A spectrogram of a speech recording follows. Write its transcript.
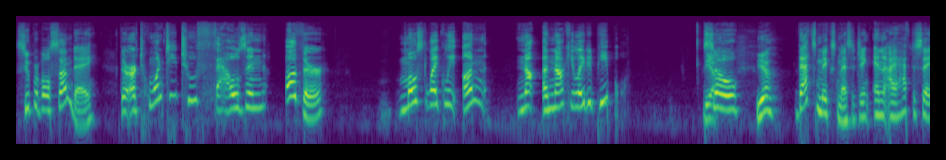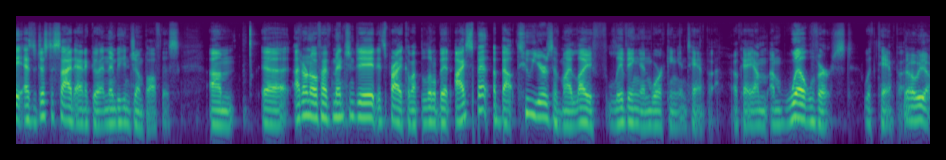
Super Bowl Sunday, there are 22,000 other, most likely un- inoculated people. Yeah. So yeah that's mixed messaging. And I have to say, as just a side anecdote, and then we can jump off this. Um, uh, I don't know if I've mentioned it. It's probably come up a little bit. I spent about two years of my life living and working in Tampa. Okay, I'm I'm well versed with Tampa. oh yeah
